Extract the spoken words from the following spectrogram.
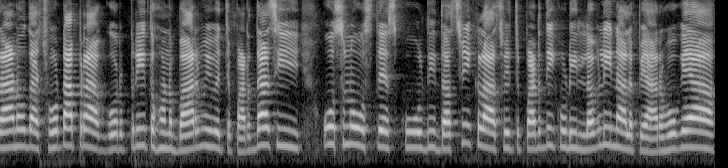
ਰਾਣੋ ਦਾ ਛੋਟਾ ਭਰਾ ਗੁਰਪ੍ਰੀਤ ਹੁਣ 12ਵੀਂ ਵਿੱਚ ਪੜ੍ਹਦਾ ਸੀ। ਉਸ ਨੂੰ ਉਸ ਦੇ ਸਕੂਲ ਦੀ 10ਵੀਂ ਕਲਾਸ ਵਿੱਚ ਪੜ੍ਹਦੀ ਕੁੜੀ ਲਵਲੀ ਨਾਲ ਪਿਆਰ ਹੋ ਗਿਆ।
